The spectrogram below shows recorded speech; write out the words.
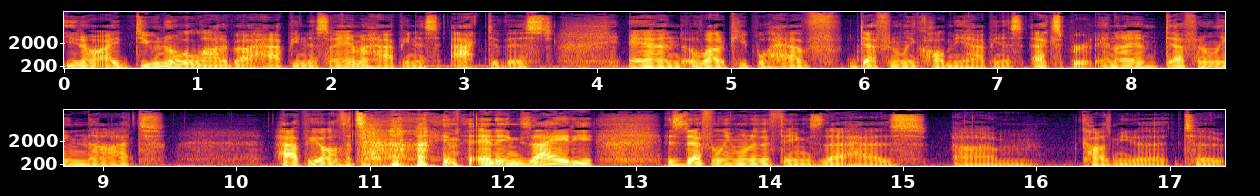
you know, I do know a lot about happiness. I am a happiness activist, and a lot of people have definitely called me a happiness expert, and I am definitely not happy all the time. and anxiety is definitely one of the things that has um, caused me to to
